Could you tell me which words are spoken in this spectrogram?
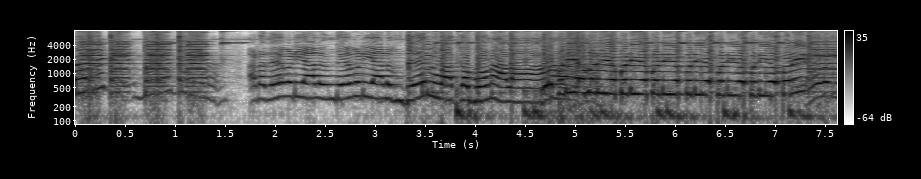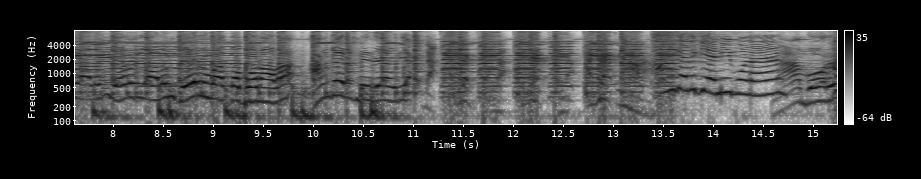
வரட்டு அட தேவடியாலும் தேவடியாலும் தேர்வு வாக்க போனாளா எப்படி எப்படி எப்படி எப்படி எப்படி எப்படி எப்படி எப்படி? தேவடியாலும் தேவடியாலும் தேர்வு வாக்க போனாளா அங்க ரெண்டு தேவடியா அங்க எதுக்கு நீ போன? நான் போறேன்.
